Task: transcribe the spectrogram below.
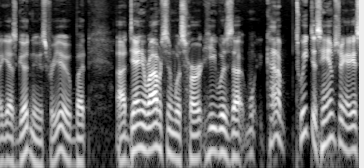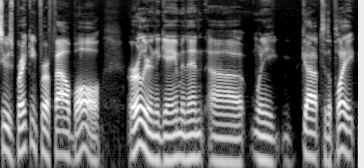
I guess, good news for you. But uh, Daniel Robertson was hurt. He was uh, kind of tweaked his hamstring. I guess he was breaking for a foul ball earlier in the game, and then uh, when he got up to the plate,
